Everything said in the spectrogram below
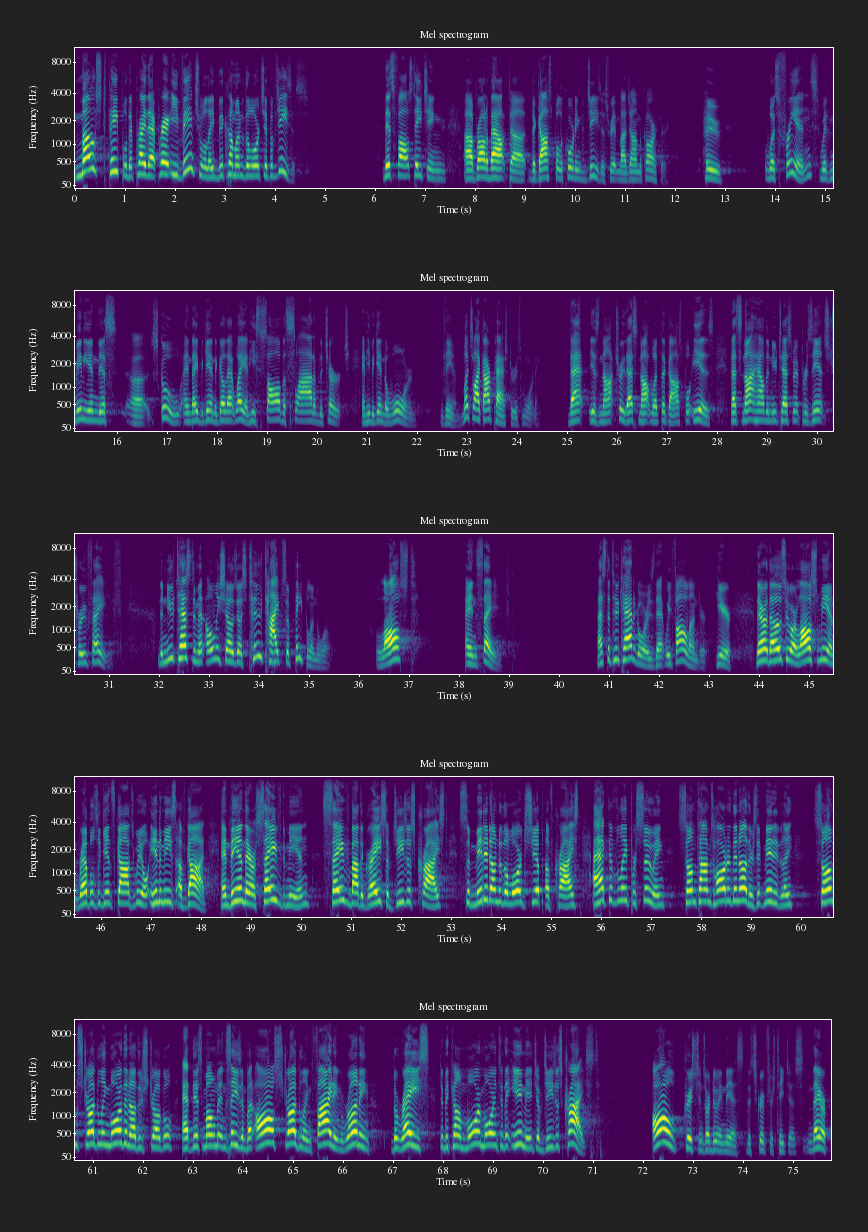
most people that pray that prayer eventually become under the lordship of Jesus. This false teaching uh, brought about uh, the Gospel According to Jesus, written by John MacArthur, who was friends with many in this uh, school, and they began to go that way. And he saw the slide of the church, and he began to warn them, much like our pastor is warning. That is not true. That's not what the gospel is. That's not how the New Testament presents true faith. The New Testament only shows us two types of people in the world lost and saved. That's the two categories that we fall under here. There are those who are lost men, rebels against God's will, enemies of God. And then there are saved men saved by the grace of Jesus Christ, submitted under the lordship of Christ, actively pursuing, sometimes harder than others, admittedly, some struggling more than others struggle at this moment in season, but all struggling, fighting, running the race to become more and more into the image of Jesus Christ. All Christians are doing this, the scriptures teach us. They are,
